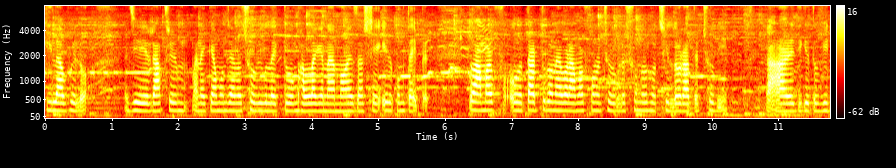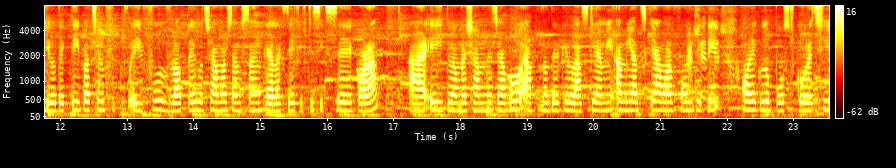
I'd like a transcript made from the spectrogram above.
কী লাভ হলো? যে রাত্রের মানে কেমন যেন ছবিগুলো একটু ভালো লাগে না নয়েজ আসে, এরকম টাইপের তো আমার তার তুলনায় আবার আমার ফোনের ছবিগুলো সুন্দর হচ্ছিল রাতের ছবি। আর এদিকে তো ভিডিও দেখতেই পাচ্ছেন, এই ফুল ব্লগটাই হচ্ছে আমার স্যামসাং গ্যালাক্সি ফিফটি সিক্সে করা। আর এই তো আমরা সামনে যাব। আপনাদেরকে লাস্টে আমি আমি আজকে আমার ফোন থেকেই অনেকগুলো পোস্ট করেছি,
